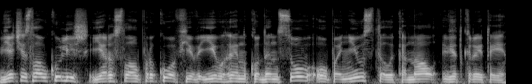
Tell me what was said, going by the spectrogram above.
В'ячеслав Куліш, Ярослав Прокоф'єв, Євген Коденцов, News, телеканал відкритий.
